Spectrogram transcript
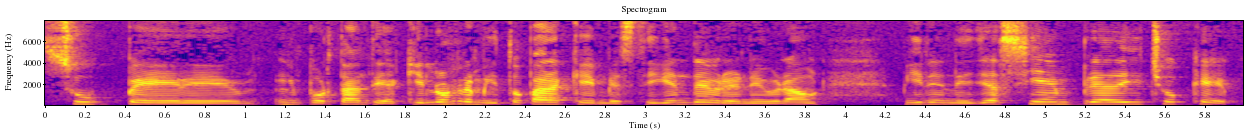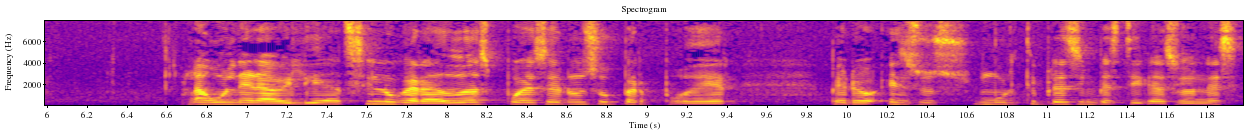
súper eh, importante. Y aquí los remito para que investiguen de Brené Brown. Miren, ella siempre ha dicho que la vulnerabilidad sin lugar a dudas puede ser un superpoder, pero en sus múltiples investigaciones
